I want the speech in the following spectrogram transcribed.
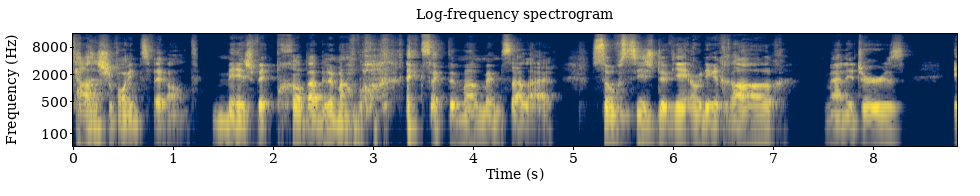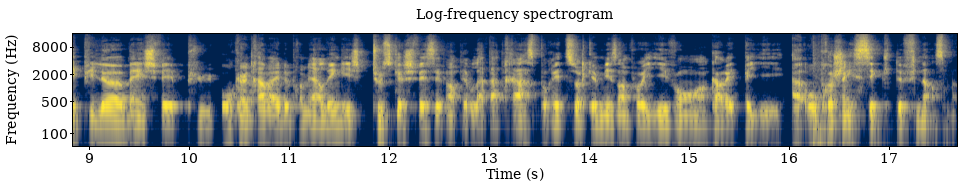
tâches vont être différentes, mais je vais probablement avoir exactement le même salaire. Sauf si je deviens un des rares managers. Et puis là, ben, je fais plus aucun travail de première ligne et tout ce que je fais, c'est remplir la paperasse pour être sûr que mes employés vont encore être payés au prochain cycle de financement.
